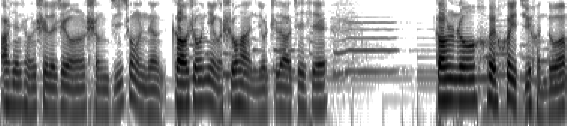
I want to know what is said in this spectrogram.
二线城市的这种省级重的高中念过书话，你就知道这些高中中会汇聚很多。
